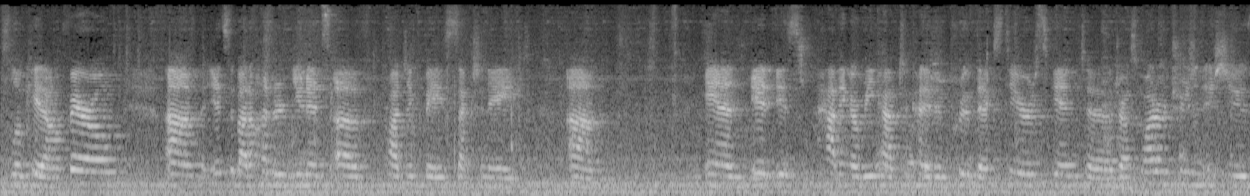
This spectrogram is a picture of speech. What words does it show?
It's located on O'Farrell. Um, it's about 100 units of project-based Section 8. Um, and it is having a rehab to kind of improve the exterior skin to address water intrusion issues.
